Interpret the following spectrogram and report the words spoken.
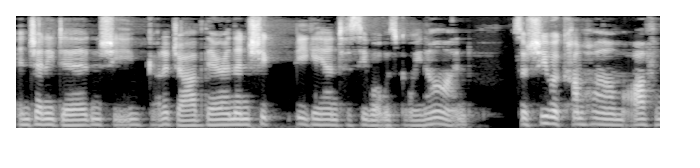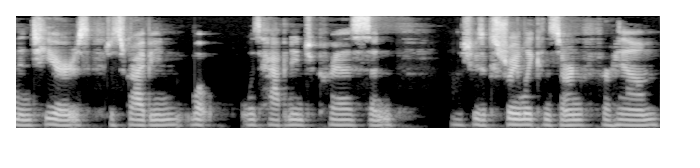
and jenny did and she got a job there and then she began to see what was going on. So she would come home often in tears describing what was happening to chris and she was extremely concerned for him.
